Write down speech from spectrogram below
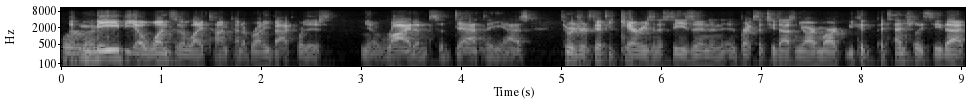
maybe a once in a lifetime kind of running back where they just you know ride him to death and he has 350 carries in a season and, and breaks the 2,000 yard mark. We could potentially see that.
